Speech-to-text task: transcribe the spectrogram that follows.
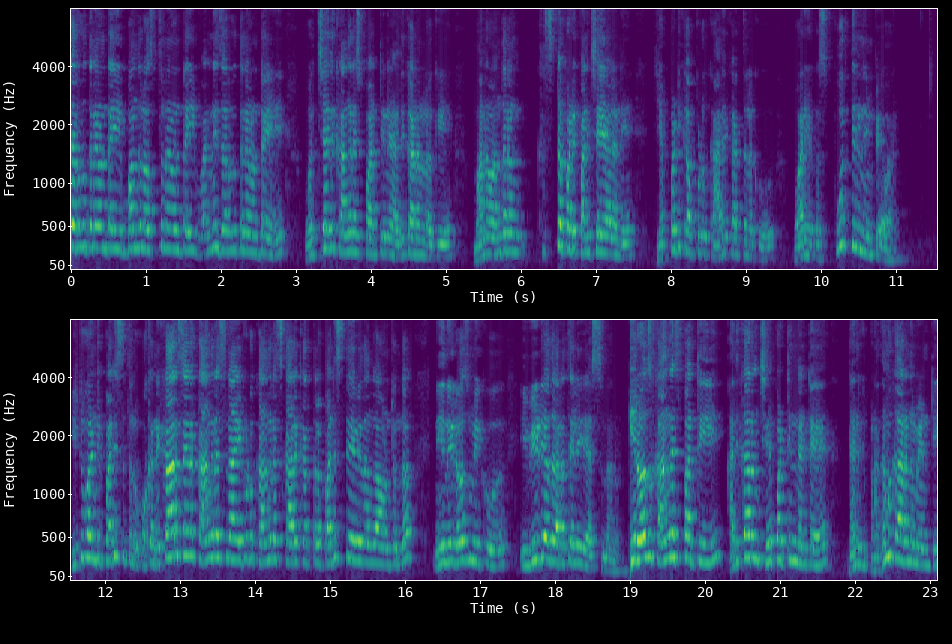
జరుగుతూనే ఉంటాయి ఇబ్బందులు వస్తూనే ఉంటాయి ఇవన్నీ జరుగుతూనే ఉంటాయి. వచ్చేది కాంగ్రెస్ పార్టీని అధికారంలోకి మనం అందరం కష్టపడి పనిచేయాలని ఎప్పటికప్పుడు కార్యకర్తలకు వారి యొక్క స్ఫూర్తిని నింపేవారు. ఇటువంటి పరిస్థితులు ఒక నికారసైన కాంగ్రెస్ నాయకుడు కాంగ్రెస్ కార్యకర్తల పరిస్థితి ఏ విధంగా ఉంటుందో నేను ఈరోజు మీకు ఈ వీడియో ద్వారా తెలియజేస్తున్నాను. ఈరోజు కాంగ్రెస్ పార్టీ అధికారం చేపట్టిందంటే దానికి ప్రథమ కారణం ఏంటి?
